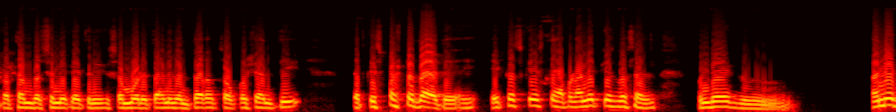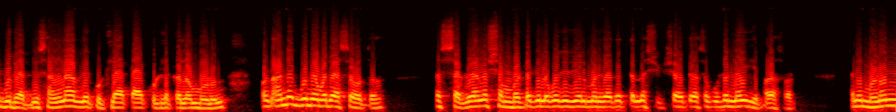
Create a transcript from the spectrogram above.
प्रथम दर्शनी काहीतरी समोर येतं आणि नंतर चौकशी आणि ती त्यात काही स्पष्टता येते. एकच केस नाही आपण अनेक केस बसल्या म्हणजे अनेक गुन्ह्यात मी सांगणार नाही कुठल्या काय कुठले कलम म्हणून पण अनेक गुन्ह्यामध्ये असं होतं. का सगळ्यांना शंभर टक्के लोक जे जेलमध्ये जातात त्यांना शिक्षा होते असं कुठे नाहीये मला असं वाटतं. आणि म्हणून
